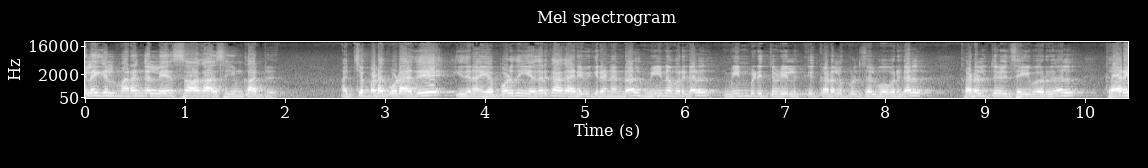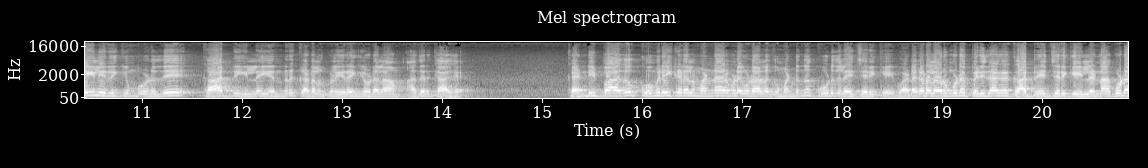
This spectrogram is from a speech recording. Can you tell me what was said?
இலைகள் மரங்கள் லேசாக அசையும் காற்று. அச்சப்படக்கூடாது. இது நான் எப்பொழுதும் எதற்காக அறிவிக்கிறேன் என்றால் மீனவர்கள் மீன்பிடி தொழிலுக்கு கடலுக்குள் செல்பவர்கள் கடல் தொழில் செய்பவர்கள் கரையில் இருக்கும் பொழுது காற்று இல்லை என்று கடலுக்குள் இறங்கி விடலாம் அதற்காக கண்டிப்பாக குமரிக்கடல் மன்னார் விளைகுடாலுக்கு மட்டும்தான் கூடுதல் எச்சரிக்கை. வடகடலோரம் கூட பெரிதாக காற்று எச்சரிக்கை இல்லைன்னா கூட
